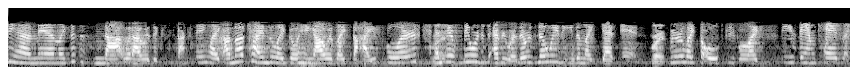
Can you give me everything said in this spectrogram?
damn man, like this is not what I was expecting. Like I'm not trying to like go hang out with like the high schoolers and they they were just everywhere. There was no way to even like get in. Right. We were like the old people, like these damn kids, like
